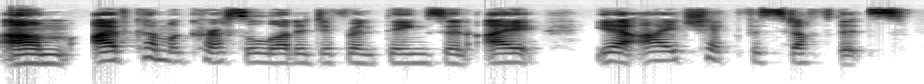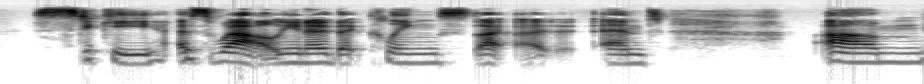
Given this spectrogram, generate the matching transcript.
um, I've come across a lot of different things, and I, yeah, I check for stuff that's sticky as well. You know, that clings. Uh, and um,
